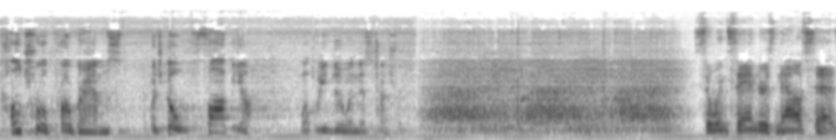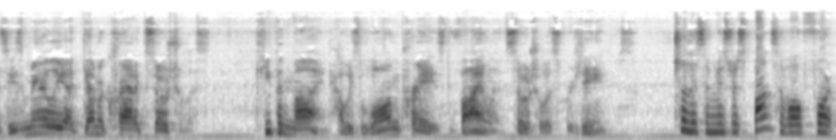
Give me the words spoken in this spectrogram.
cultural programs which go far beyond what we do in this country. So when Sanders now says he's merely a democratic socialist, keep in mind how he's long praised violent socialist regimes. Socialism is responsible for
